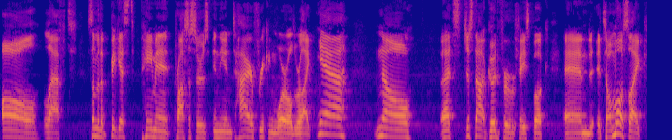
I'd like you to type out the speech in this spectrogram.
all left, some of the biggest payment processors in the entire freaking world were like, yeah, no, that's just not good for Facebook. And it's almost like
